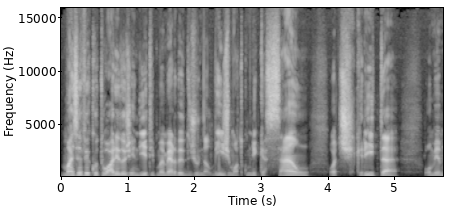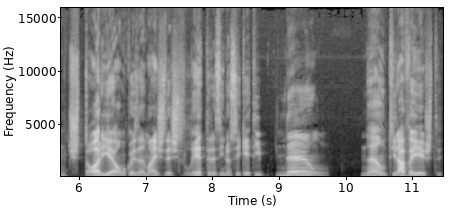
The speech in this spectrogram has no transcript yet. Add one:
mais a ver com a tua área de hoje em dia, tipo uma merda de jornalismo, ou de comunicação, ou de escrita, ou mesmo de história, ou uma coisa mais das letras e não sei o quê, tipo, não, não, tirava este,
